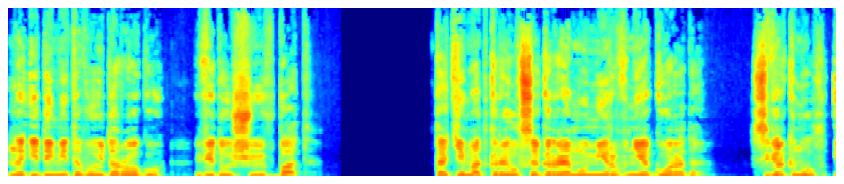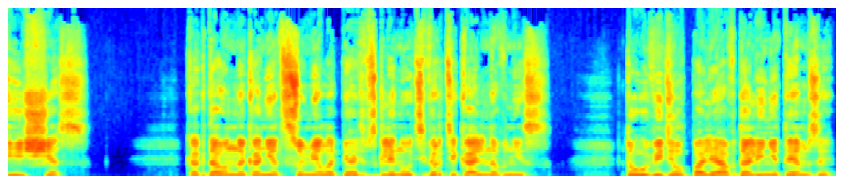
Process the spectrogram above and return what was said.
на Идемитовую дорогу, ведущую в Бат. Таким открылся Грэму мир вне города, сверкнул и исчез. Когда он, наконец, сумел опять взглянуть вертикально вниз, то увидел поля в долине Темзы,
